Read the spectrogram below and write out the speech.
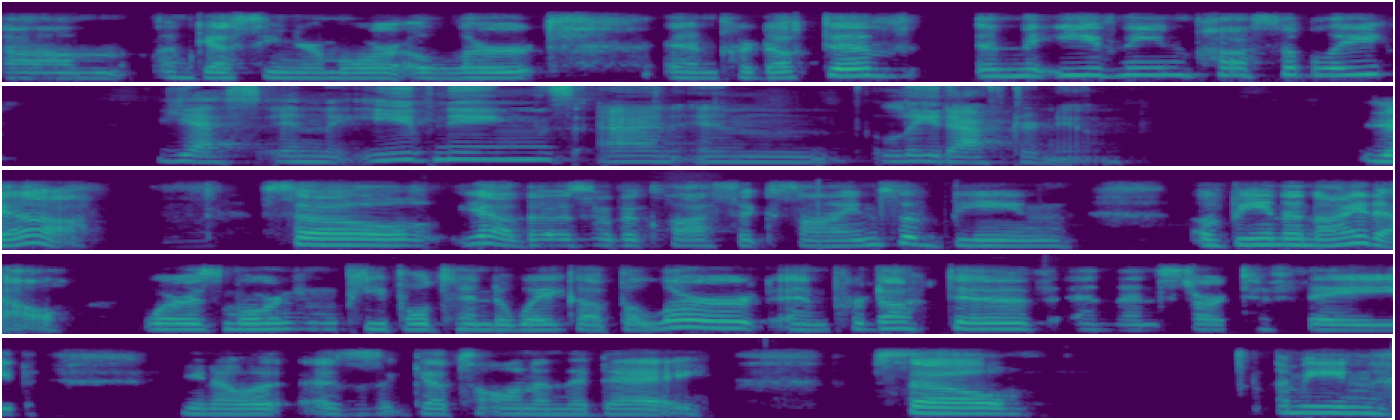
Um, I'm guessing you're more alert and productive in the evening, possibly. Yes, in the evenings and in late afternoon. Yeah. So yeah, those are the classic signs of being of being a night owl. Whereas morning people tend to wake up alert and productive and then start to fade, you know, as it gets on in the day. So I mean,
